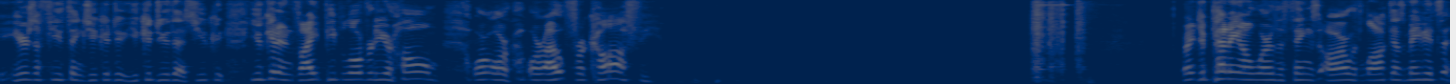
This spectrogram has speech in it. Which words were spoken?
Here's a few things you could do. You could do this. You could, you could invite people over to your home or, or, or out for coffee. Right, depending on where the things are with lockdowns, maybe it's a,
